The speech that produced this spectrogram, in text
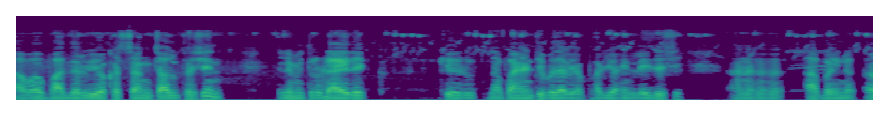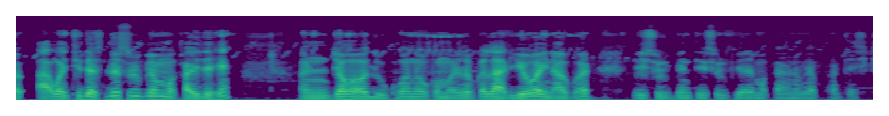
હવે ભાદરવી વખત સંઘ ચાલુ થશે ને, એટલે મિત્રો ડાયરેક્ટ ખેડૂતના પાયણથી બધા વેપારીઓ આવીને લઈ જશે. અને આ ભાઈને, આ- આ દસ દસ રૂપિયામાં મકાવી જશે. અને જો દુકાનો મતલબ કે લારીઓ હોય એના ઉપર વીસ રૂપિયા ત્રીસ રૂપિયા મકાવાનો વેપાર થશે.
